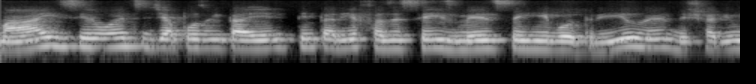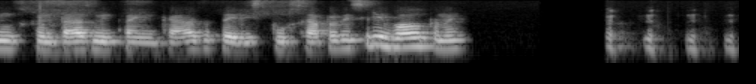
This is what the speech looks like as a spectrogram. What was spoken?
Mas eu antes de aposentar ele tentaria fazer seis meses sem Rivotril, né? Deixaria uns fantasmas entrar em casa para ele expulsar para ver se ele volta, né?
